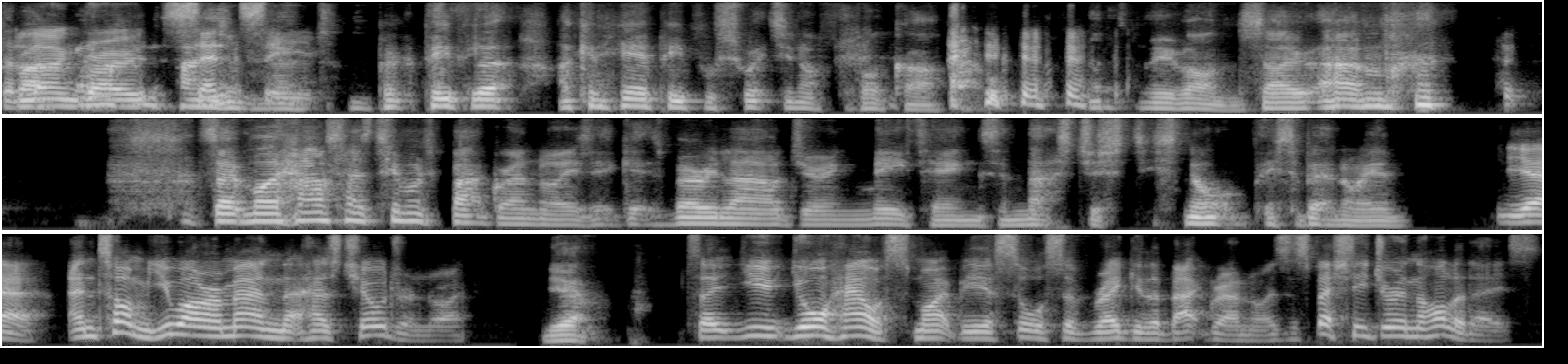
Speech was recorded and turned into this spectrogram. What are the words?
The Right, Learn Grow Scent Seed. But people, are, I can hear people switching off the podcast. Let's move on. So, um, so my house has too much background noise. It gets very loud during meetings, and that's just it's not. It's a bit annoying. yeah. And Tom, you are a man that has children, right? Yeah, So you your house might be a source of regular background noise, especially during the holidays.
